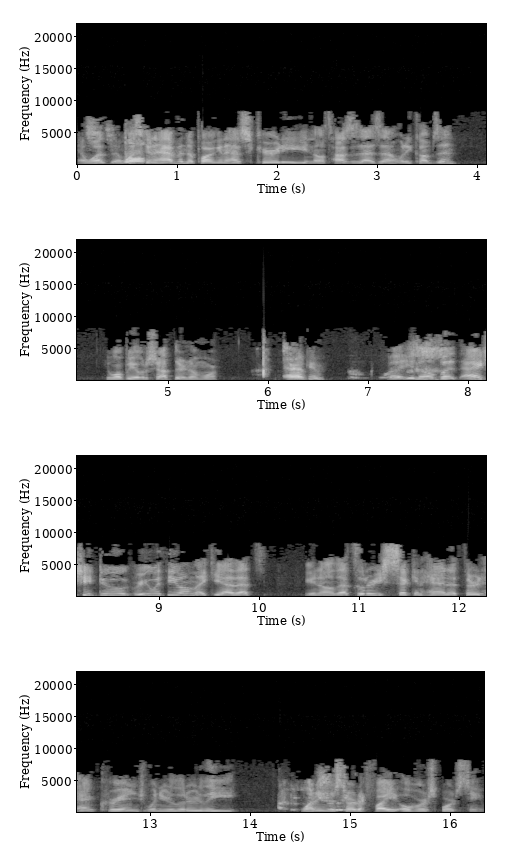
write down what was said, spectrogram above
And what's and Well- what's gonna happen? They're probably gonna have security, you know, toss his ass out when he comes in. He won't be able to shop there no more. Fuck him. But you know, but I actually do agree with you. I'm like, yeah, that's you know, that's literally second hand and third hand cringe when you're literally wanting to start a fight over a sports team.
